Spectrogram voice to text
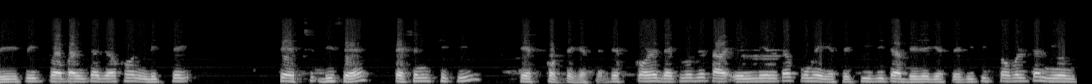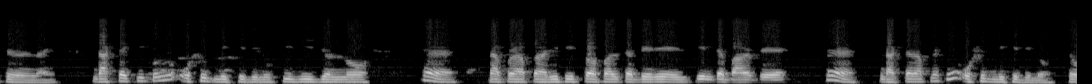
রিপিট প্রোফাইলটা যখন লিখতে টেস্ট দিছে পেশেন্ট ঠিকই টেস্ট করতে গেছে। টেস্ট করে দেখল যে তার এলডিএলটা কমে গেছে টিভিটা বেড়ে গেছে রিপিট প্রবলটা নিয়ন্ত্রণে নাই। ডাক্তার কি করল? ওষুধ লিখে দিল টিভির জন্য হ্যাঁ। তারপর আপনার রিপিট প্রবলটা বেড়ে এলডিএলটা বাড়বে হ্যাঁ। ডাক্তার আপনাকে ওষুধ লিখে দিল। তো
